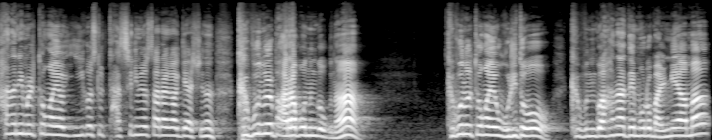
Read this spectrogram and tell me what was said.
하나님을 통하여 이것을 다스리며 살아가게 하시는 그분을 바라보는 거구나. 그분을 통하여 우리도 그분과 하나 됨으로 말미암아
